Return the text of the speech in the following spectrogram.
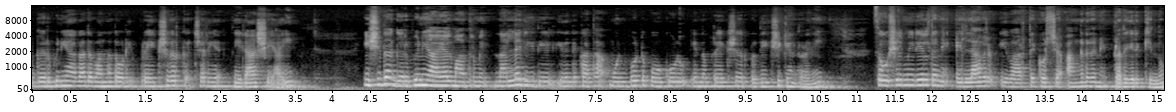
ഗർഭിണിയാകാതെ വന്നതോടെ പ്രേക്ഷകർക്ക് ചെറിയ നിരാശയായി. ഇഷിത ഗർഭിണിയായാൽ മാത്രമേ നല്ല രീതിയിൽ ഇതിന്റെ കഥ മുൻപോട്ട് പോകുള്ളൂ എന്ന് പ്രേക്ഷകർ പ്രതീക്ഷിക്കാൻ തുടങ്ങി. സോഷ്യൽ മീഡിയയിൽ തന്നെ എല്ലാവരും ഈ വാർത്തയെക്കുറിച്ച് അങ്ങനെ തന്നെ പ്രതികരിക്കുന്നു.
